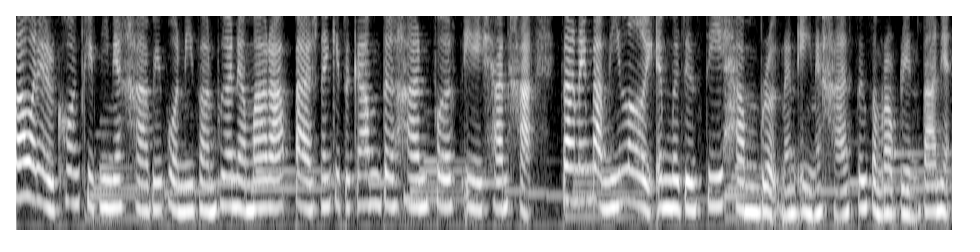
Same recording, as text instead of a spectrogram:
สวัสดีทุกคนคลิปนี้นะคะพี่ผลนีจอนเพื่อนเนี่ยมารับแบชในกิจกรรม The Hunt First Edition ค่ะ จากในแบบนี้เลย Emergency Hamburg นั่นเองนะคะ ซึ่งสำหรับเรียนต้าเนี่ย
